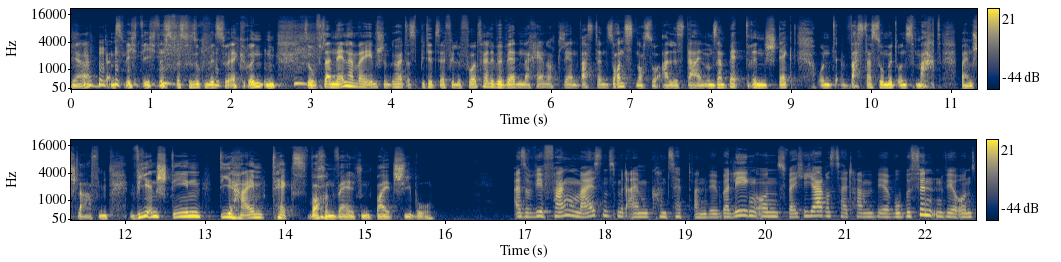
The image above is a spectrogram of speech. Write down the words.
Ja, ganz wichtig. Das, das versuchen wir zu ergründen. So, Flanell haben wir eben schon gehört, das bietet sehr viele Vorteile. Wir werden nachher noch klären, was denn sonst noch so alles da in unserem Bett drin steckt und was das so mit uns macht beim Schlafen. Wie entstehen die Heimtex-Wochenwelten bei Chibo? Also wir fangen meistens mit einem Konzept an. Wir überlegen uns, welche Jahreszeit haben wir, wo befinden wir uns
